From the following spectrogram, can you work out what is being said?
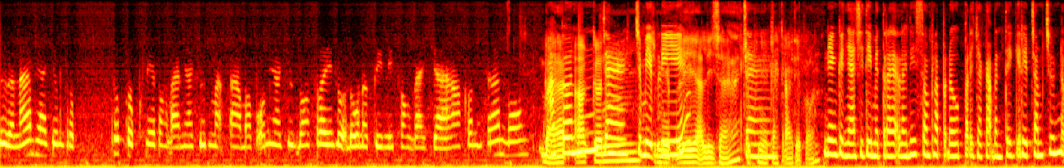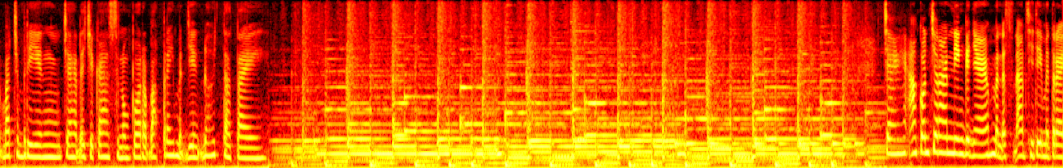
លឺដល់ណាញ៉ាជូនគ្រប់ គ្រប់គ្រប់គ្នាផងដែរញ៉ាជូនម៉ាក់តាបងប្អូនញ៉ាជូនបងស្រីលក់ដូរនៅទីនេះផងដែរចាអរគុណច្រើនបងបាទអរគុណចាជំរាបលាអាលីសាជួបគ្នាកាសក្រោយទៀតបងនាងកញ្ញាជាទីមេត្រីឥឡូវនេះសូមផ្លាប់បដោបរិយាកាសបន្តិចរៀបចំជូននៅប័ណ្ណចម្រៀងចាដែលជាការสนับสนุนរបស់ប្រិមិត្តយើងដូចតទៅ អរគុណច្រើននាងកញ្ញាមនស្ដាប់ជីទីមេត្រី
